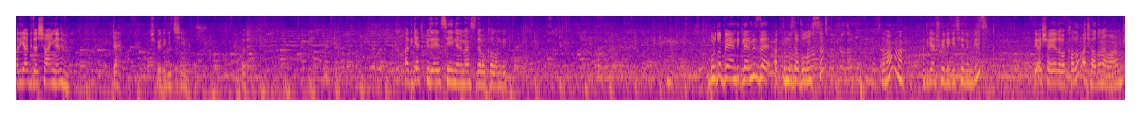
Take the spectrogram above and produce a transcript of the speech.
Hadi gel biz aşağı inelim. Gel. Şöyle geçeyim. Dur. Hadi gel biz Elsie'ye inelim ben size bakalım bir. Burada beğendiklerimiz de aklımızda bulunsun. Tamam mı? Hadi gel şöyle geçelim biz. Bir aşağıya da bakalım. Aşağıda ne varmış?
